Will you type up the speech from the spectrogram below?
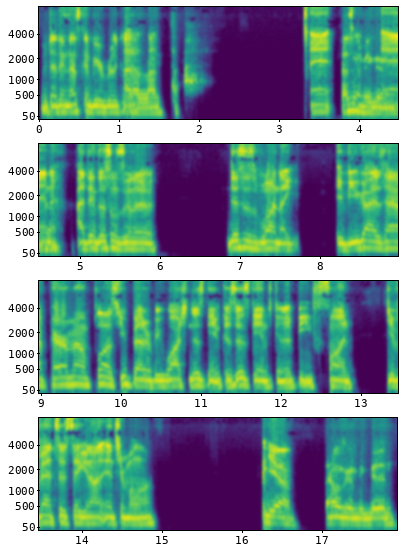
Which I think that's going to be a really good one. Atalanta. And, That's gonna be a good. and yeah. I think this one's going to, this is one, like, if you guys have Paramount Plus, you better be watching this game because this game's going to be fun. Juventus taking on Inter Milan. Yeah. That one's gonna be good.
